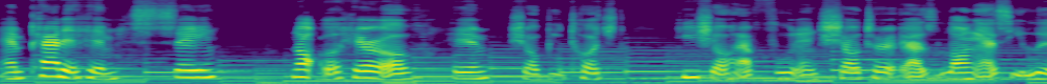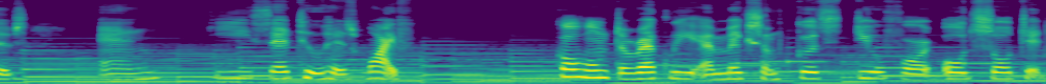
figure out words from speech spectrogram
and patted him, saying, Not a hair of him shall be touched he shall have food and shelter as long as he lives. And he said to his wife, Go home directly and make some good stew for old Sultan,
